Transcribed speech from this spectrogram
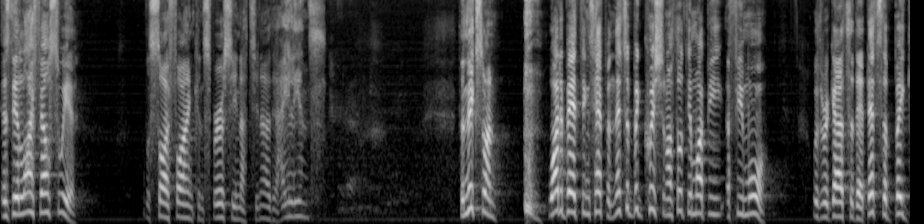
is there life elsewhere. The sci fi and conspiracy nuts, you know, the aliens. The next one, why do bad things happen? That's a big question. I thought there might be a few more with regards to that. That's the big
